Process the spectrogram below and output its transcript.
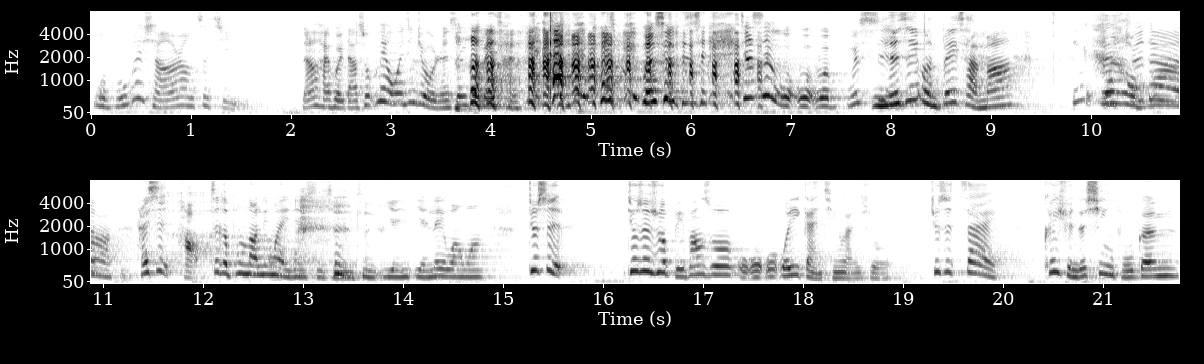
我不会想要让自己。然后还回答说没有，我已经觉得我人生够悲惨。不是不是，就是我我我不是。你人生有很悲惨吗？应该还好吧？还是好？这个碰到另外一件事情，眼眼泪汪汪，就是就是说，比方说我我我我以感情来说，就是在可以选择幸福跟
